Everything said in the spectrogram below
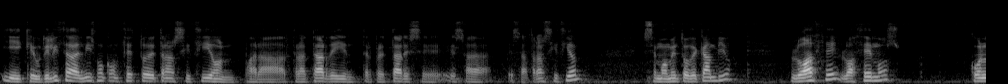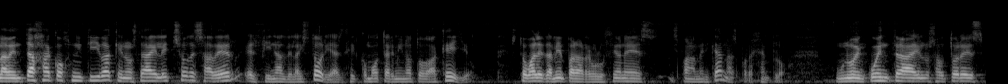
y que utiliza el mismo concepto de transición para tratar de interpretar esa transición, ese momento de cambio, lo hace, lo hacemos con la ventaja cognitiva que nos da el hecho de saber el final de la historia, es decir, cómo terminó todo aquello. Esto vale también para las revoluciones hispanoamericanas, por ejemplo. Uno encuentra en los autores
